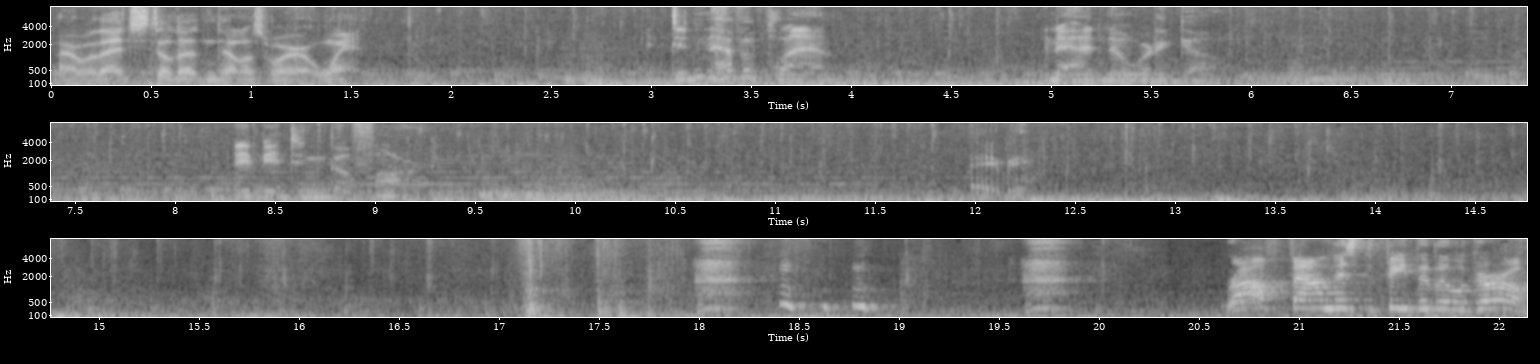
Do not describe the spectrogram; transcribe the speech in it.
All right, well, that still doesn't tell us where it went. It didn't have a plan, and it had nowhere to go. Maybe it didn't go far. This to feed the little girl.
